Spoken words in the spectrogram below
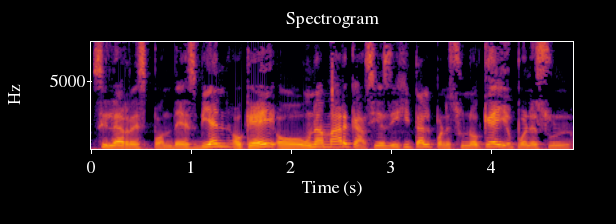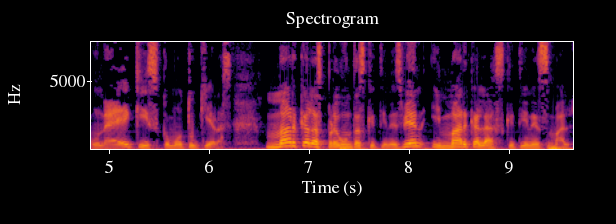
si la respondes bien, ¿ok? O una marca, si es digital pones un OK o pones una X, como tú quieras. Marca las preguntas que tienes bien y marca las que tienes mal.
